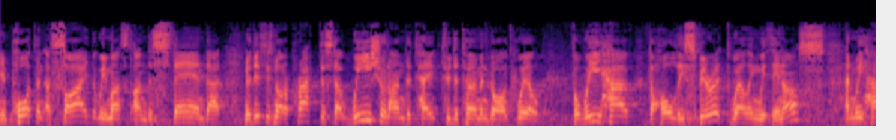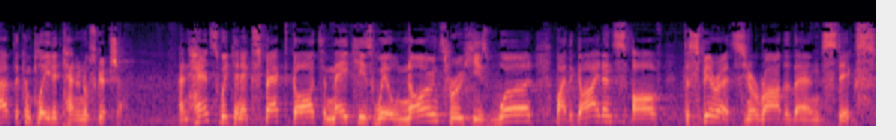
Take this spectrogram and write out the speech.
important aside that we must understand that you know, this is not a practice that we should undertake to determine God's will. For we have the Holy Spirit dwelling within us, and we have the completed canon of Scripture. And hence we can expect God to make His will known through His Word by the guidance of the spirits, you know, rather than sticks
